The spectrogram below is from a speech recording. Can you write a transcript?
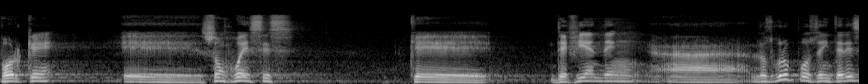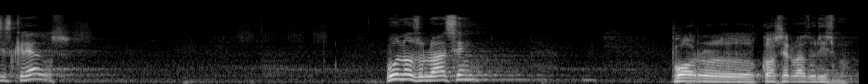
porque eh, son jueces que defienden a los grupos de intereses creados. Unos lo hacen por conservadurismo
